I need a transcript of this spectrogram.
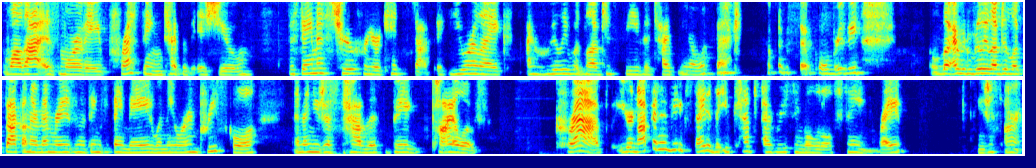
while that is more of a pressing type of issue, the same is true for your kids' stuff. If you are like, I really would love to see the type, you know, look back. that looks so cool, Breezy. I would really love to look back on their memories and the things that they made when they were in preschool. And then you just have this big pile of crap. You're not going to be excited that you kept every single little thing, right? You just aren't.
